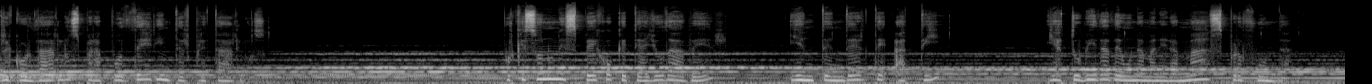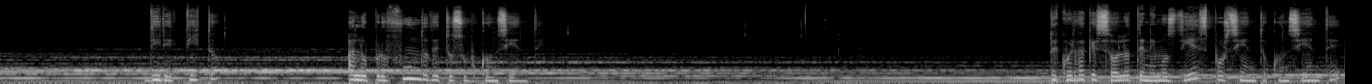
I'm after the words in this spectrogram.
recordarlos para poder interpretarlos porque son un espejo que te ayuda a ver y entenderte a ti y a tu vida de una manera más profunda, directito a lo profundo de tu subconsciente. Recuerda que solo tenemos 10% consciente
